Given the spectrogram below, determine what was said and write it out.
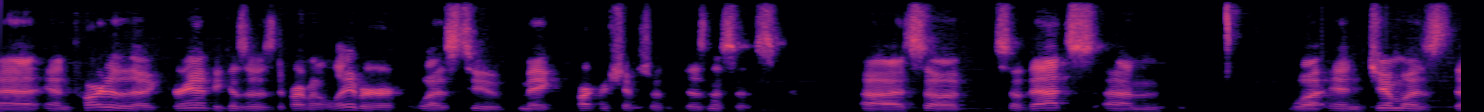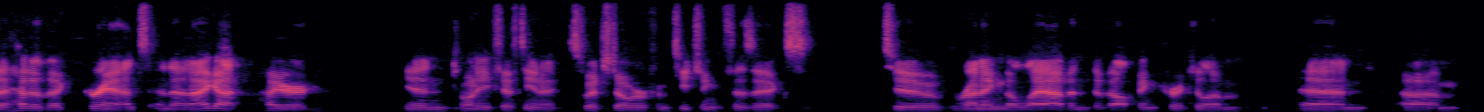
Uh, and part of the grant, because it was Department of Labor, was to make partnerships with businesses. Uh, so, so that's um, what. And Jim was the head of the grant, and then I got hired in 2015. I switched over from teaching physics to running the lab and developing curriculum and um,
